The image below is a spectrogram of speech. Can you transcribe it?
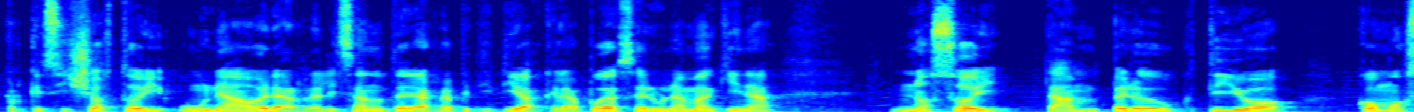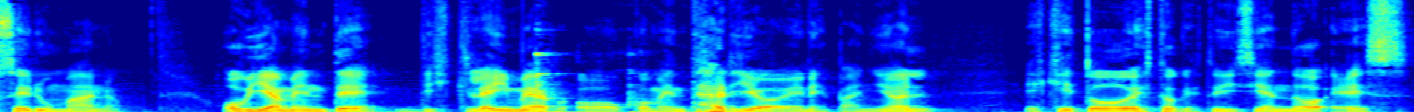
Porque si yo estoy una hora realizando tareas repetitivas que la puede hacer una máquina, no soy tan productivo como ser humano. Obviamente, disclaimer o comentario en español, es que todo esto que estoy diciendo es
